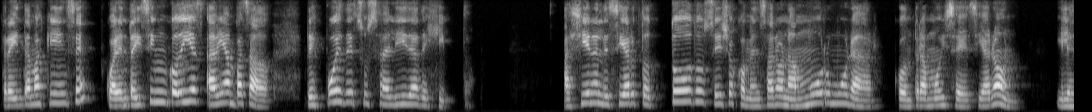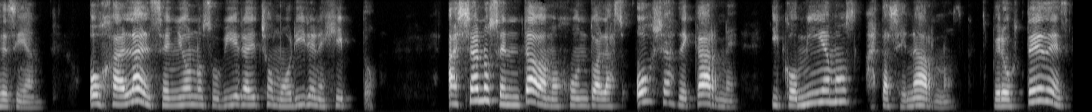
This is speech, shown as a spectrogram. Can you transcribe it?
30 más 15, 45 días habían pasado después de su salida de Egipto. Allí en el desierto todos ellos comenzaron a murmurar contra Moisés y Aarón y les decían, Ojalá el Señor nos hubiera hecho morir en Egipto. Allá nos sentábamos junto a las ollas de carne y comíamos hasta llenarnos. Pero ustedes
